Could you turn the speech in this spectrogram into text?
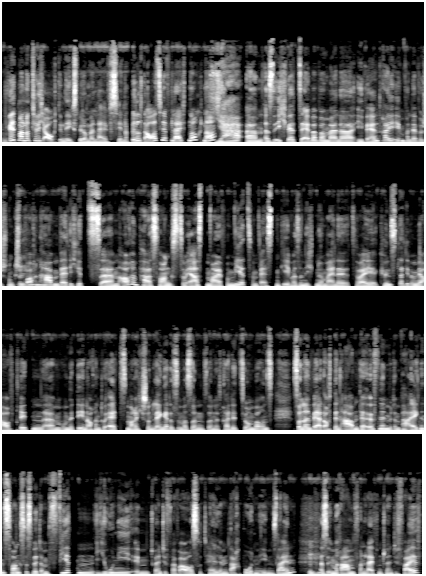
wird man natürlich auch demnächst wieder mal live sehen. Ein bisschen dauert es ja vielleicht noch, ne? Ja, ähm, also ich werde selber bei meiner Eventreihe, eben von der wir schon gesprochen mhm. haben, werde ich jetzt ähm, auch ein paar Songs zum ersten Mal von mir zum Besten geben. Also nicht nur meine zwei Künstler, die bei mir auftreten ähm, und mit denen auch ein Duett, das mache ich schon länger, das ist immer so, ein, so eine Tradition bei uns, sondern werde auch den Abend eröffnen mit ein paar eigenen Songs. Das wird am 4. Juni im 25 Hours Hotel im Dachboden eben sein, mhm. also im Rahmen von Live in 25.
